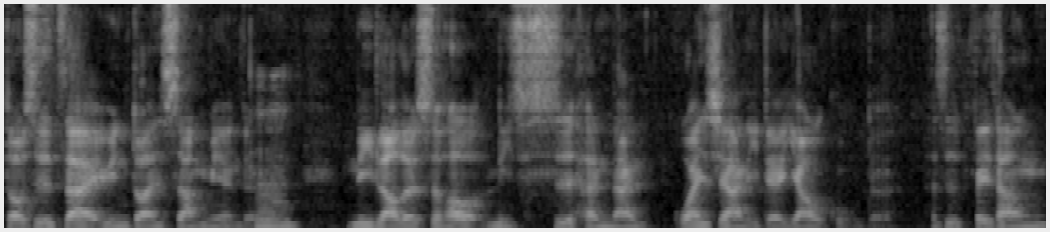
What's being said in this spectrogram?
都是在云端上面的人。嗯、你老的时候，你是很难弯下你的腰骨的，它是非常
